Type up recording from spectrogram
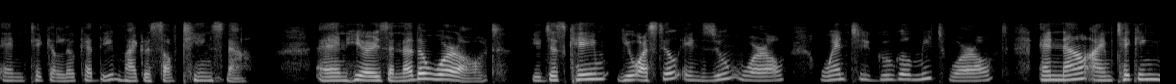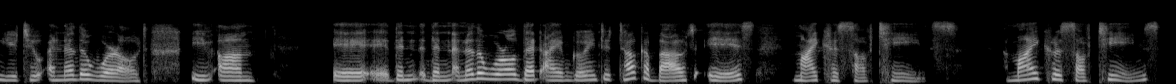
and take a look at the Microsoft Teams now. And here is another world. You just came, you are still in Zoom world, went to Google Meet world, and now I'm taking you to another world. Um, Eh, eh, then, then another world that I am going to talk about is Microsoft Teams. Microsoft Teams,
